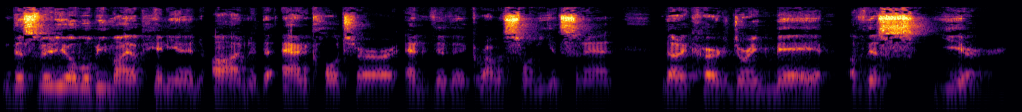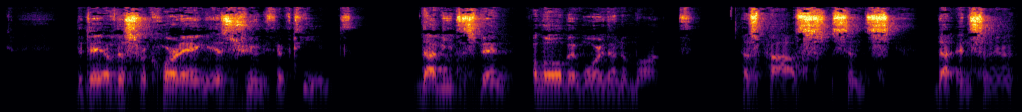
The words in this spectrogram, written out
This video will be my opinion on the Ann Coulter and Vivek Ramaswamy incident that occurred during May of this year. The day of this recording is June 15th. That means it's been a little bit more than a month has passed since that incident.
